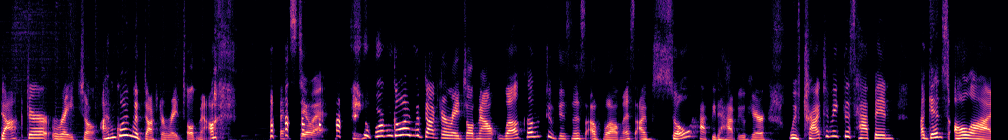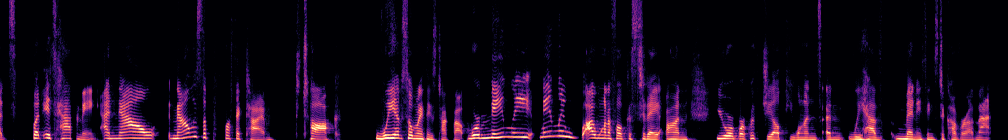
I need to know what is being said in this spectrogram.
Dr. Rachel. I'm going with Dr. Rachel now. Let's do it. We're going with Dr. Rachel now. Welcome to Business of Wellness. I'm so happy to have you here. We've tried to make this happen against all odds, but it's happening. And now, now is the perfect time to talk. We have so many things to talk about. We're mainly, mainly, I want to focus today on your work with GLP ones, and we have many things to cover on that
